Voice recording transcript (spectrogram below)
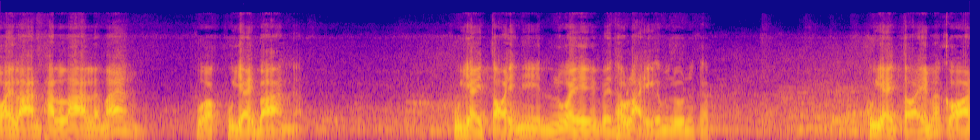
ร้อยล้านพันล้านแล้วมั้งพวกผู้ใหญ่บ้านนะผู้ใหญ่ต่อยนี่รวยไปเท่าไหร่ก็ไม่รู้นะครับ ผู้ใหญ่ต่อยเมื่อก่อน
